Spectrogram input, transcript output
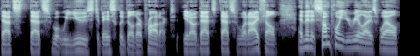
that's that's what we use to basically build our product. You know that's that's what i felt. And then at some point you realize well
